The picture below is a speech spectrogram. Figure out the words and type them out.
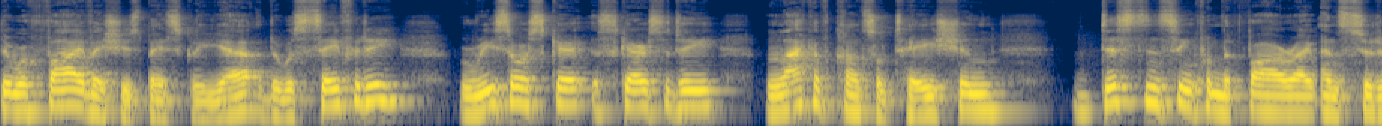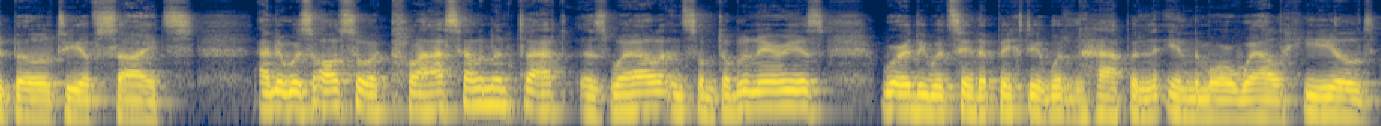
There were five issues basically, yeah. There was safety, resource scarcity, lack of consultation, distancing from the far right, and suitability of sites. And there was also a class element to that as well in some Dublin areas, where they would say that basically it wouldn't happen in the more well heeled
